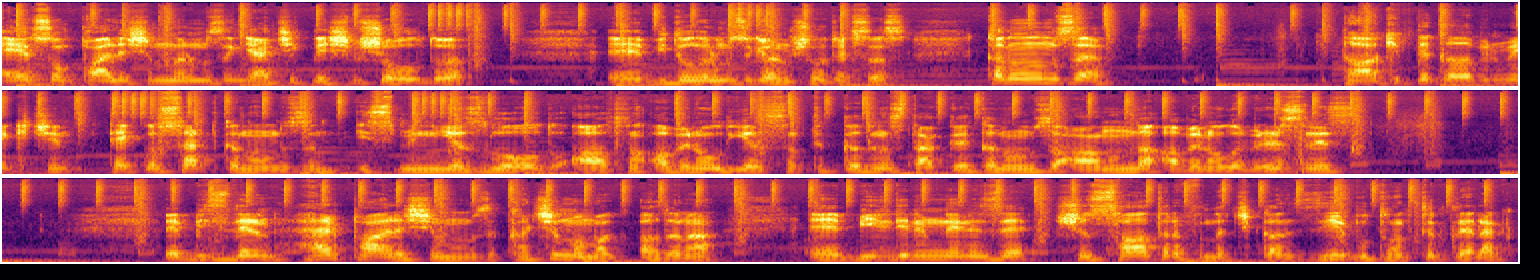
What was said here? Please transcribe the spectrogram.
en son paylaşımlarımızın gerçekleşmiş olduğu e, videolarımızı görmüş olacaksınız. Kanalımıza takipte kalabilmek için Teknosert kanalımızın isminin yazılı olduğu altına abone ol yazısına tıkladığınız takdirde kanalımıza anında abone olabilirsiniz ve bizlerin her paylaşımımızı kaçırmamak adına e, bildirimlerinizi şu sağ tarafında çıkan zil butonuna tıklayarak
